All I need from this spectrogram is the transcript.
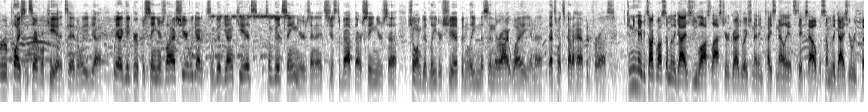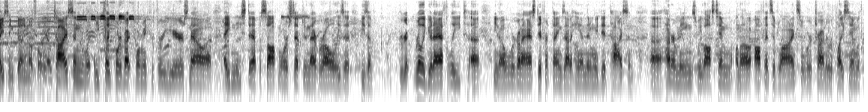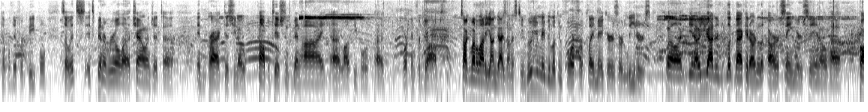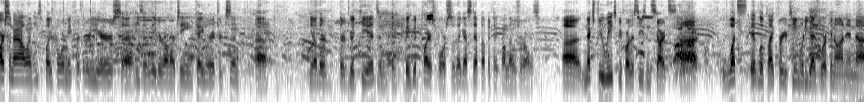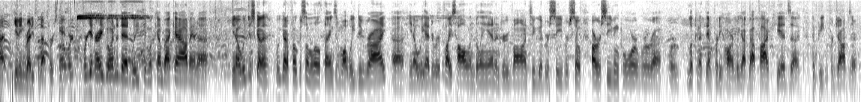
we're replacing several kids, and we uh, we had a good group of seniors last year. We got some good young kids, some good seniors, and it's just about our seniors uh, showing good leadership and leading us in the right way, and uh, that's what's got to happen for us. Can you maybe talk about some of the guys you lost last year at graduation? I think Tyson Elliott sticks out, but some of the guys you're replacing filling those holes. You know, Tyson, he played quarterback for me for three years now. Uh, Aiden Eastep, a sophomore, stepped in that role. He's a he's a really good athlete. Uh, you know, we're going to ask different things out of him than we did Tyson. Uh, Hunter Means, we lost him on the offensive line, so we're trying to replace him with a couple different people. So it's it's been a real uh, challenge at uh, in practice. You know, competition's been high. Uh, a lot of people uh, working for jobs. Talk about a lot of young guys on this team. Who are you maybe looking for for playmakers or leaders? Well, you know, you got to look back at our our seniors. You know. Carson Allen, he's played for me for three years. Uh, he's a leader on our team. Caden Richardson, uh, you know, they're they're good kids and, and, been good players for us, so they got to step up and take on those roles. Uh, next few weeks before the season starts, uh, what's it look like for your team? What are you guys working on and uh, getting ready for that first game? Well, we're, we're getting ready to go into dead week, and we'll come back out and uh, you know, we just gotta we gotta focus on the little things and what we do right. Uh, you know, we had to replace Hall and Glenn and Drew Vaughn, two good receivers. So our receiving corps, we're uh, we're looking at them pretty hard. We got about five kids uh, competing for jobs there.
